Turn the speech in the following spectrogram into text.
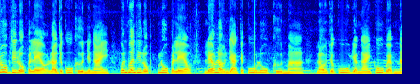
รูปที่ลบไปแล้วเราจะกู้คืนยังไง เพื่อนๆที่ลบรูปไปแล้ว แล้วเราอยากจะกู้รูปคืนมา เราจะกู้ยังไงกู้แบบไหน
